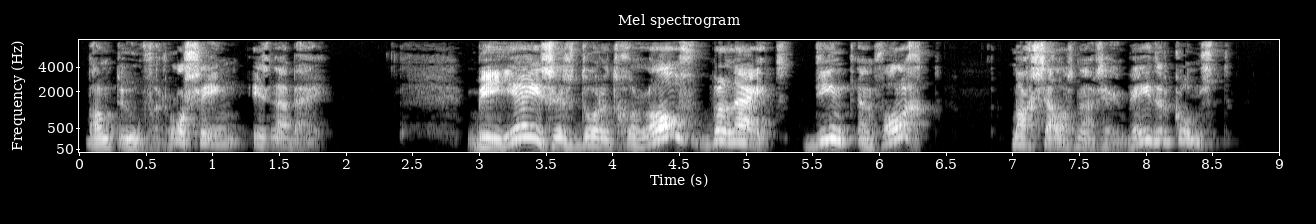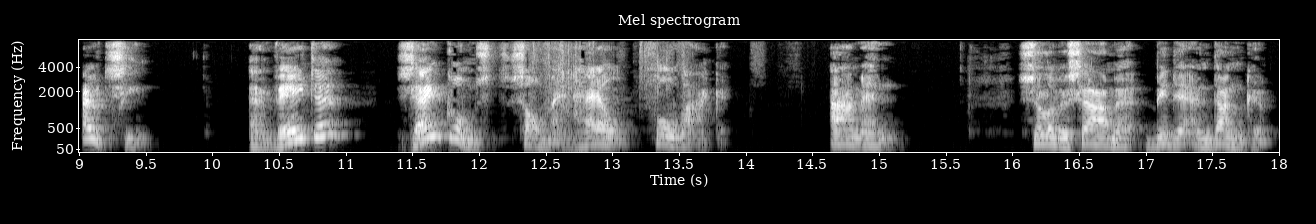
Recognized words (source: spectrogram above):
want uw verlossing is nabij. Wie Jezus door het geloof beleidt, dient en volgt, mag zelfs naar zijn wederkomst uitzien en weten zijn komst zal mijn heil volmaken. Amen. Zullen we samen bidden en danken?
